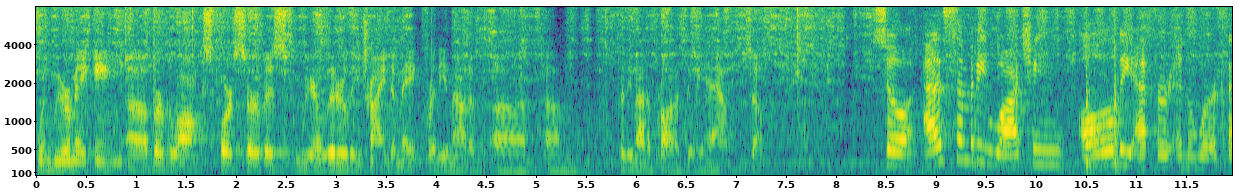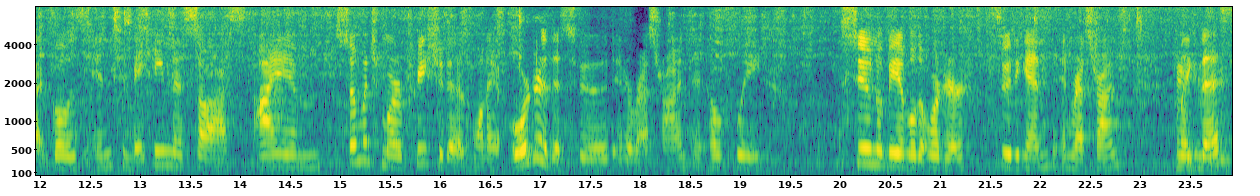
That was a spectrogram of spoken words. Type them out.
when we were making uh, beurre blancs for service, we are literally trying to make for the amount of uh, um, for the amount of product that we have. So. So, as somebody watching all the effort and the work that goes into making this sauce, I am so much more appreciative when I order this food at a restaurant, and hopefully soon we'll be able to order food again in restaurants like this,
